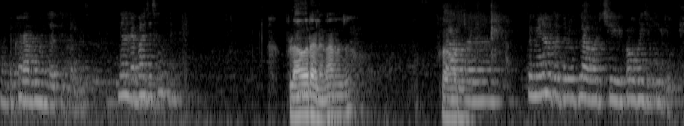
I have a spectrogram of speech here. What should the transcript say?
नाही खराब होऊन जातील लगेच. झाल्या भाजी संपली. फ्लावर आलं ना तुझं फ्लावर. फ्लावर तुम्ही नव्हतं तुम्ही फ्लावरची पावभाजी केली.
